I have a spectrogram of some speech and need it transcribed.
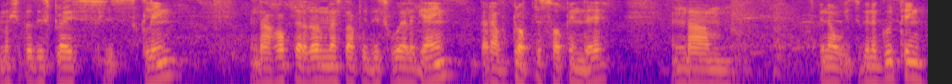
make sure that this place is clean. And i hope that i don't mess up with this well again that i've dropped the soap in there. And um, it's been a it's been a good thing.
